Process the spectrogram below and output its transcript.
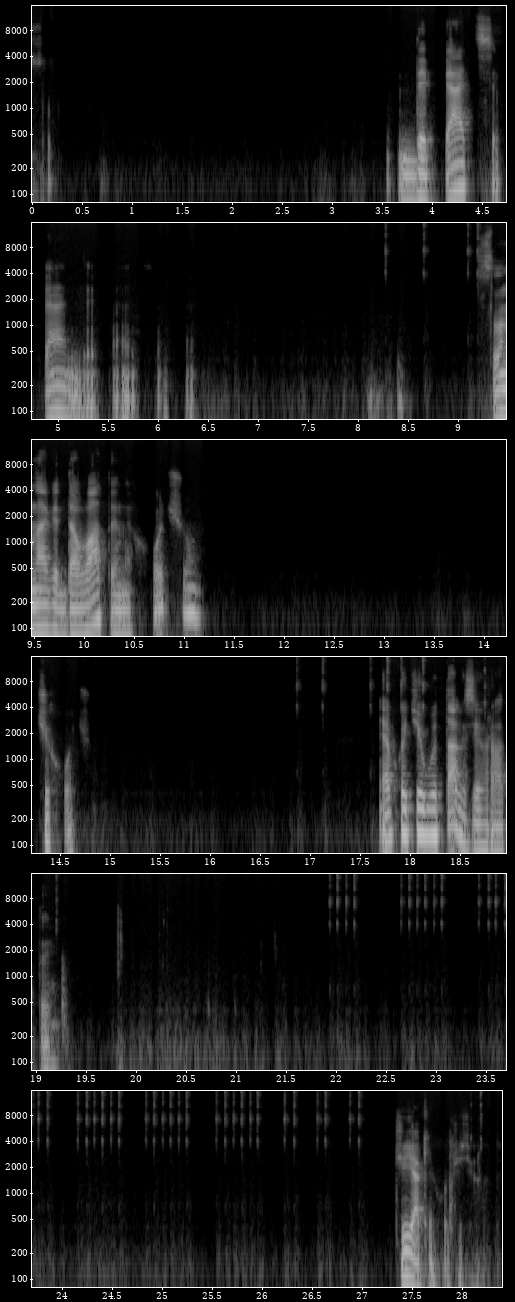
слово. D5, C5, D5, C5. Слона віддавати не хочу. Чи хочу? Я б хотів би так зіграти. Чи як я хочу зіграти?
